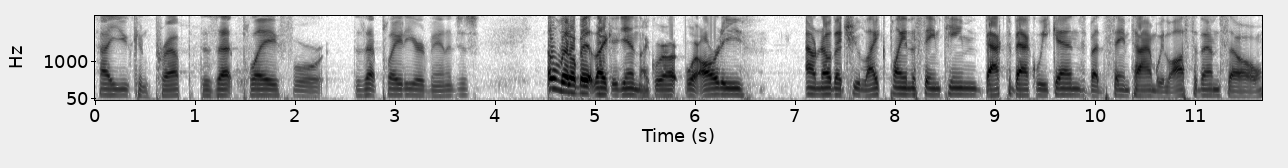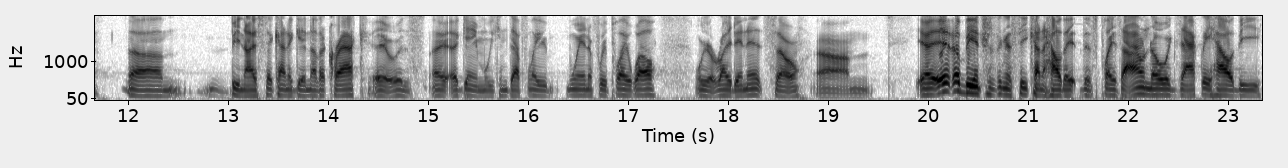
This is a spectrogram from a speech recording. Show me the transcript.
How you can prep? Does that play for does that play to your advantages? A little bit. Like again, like we're we're already. I don't know that you like playing the same team back to back weekends, but at the same time we lost to them, so um, be nice to kind of get another crack. It was a, a, game we can definitely win if we play well. We were right in it, so um, yeah, it'll be interesting to see kind of how they, this plays. out I don't know exactly how the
